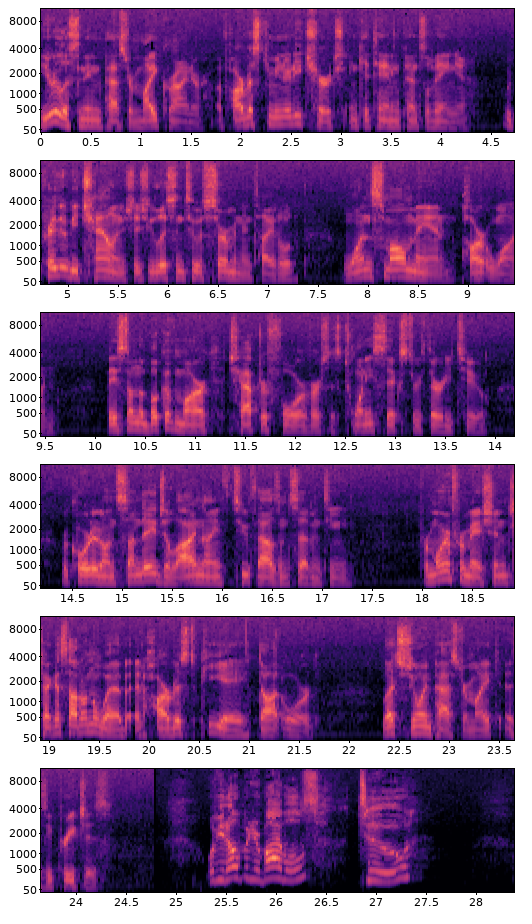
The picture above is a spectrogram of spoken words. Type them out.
You're listening to Pastor Mike Greiner of Harvest Community Church in Kittanning, Pennsylvania. We pray that you'll be challenged as you listen to a sermon entitled One Small Man, Part 1, based on the book of Mark, chapter 4, verses 26 through 32, recorded on Sunday, July 9th, 2017. For more information, check us out on the web at harvestpa.org. Let's join Pastor Mike as he preaches. Well, if you'd open your Bibles to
